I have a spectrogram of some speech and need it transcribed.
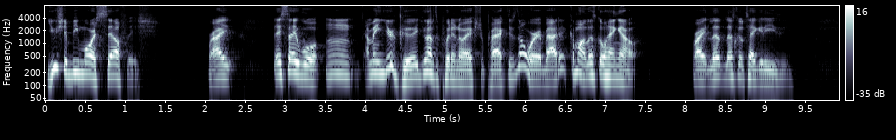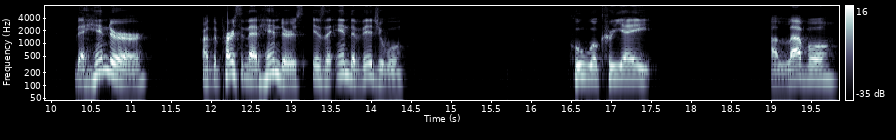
You should be more selfish, right? They say, well, mm, I mean, you're good. You don't have to put in no extra practice. Don't worry about it. Come on, let's go hang out, right? Let, let's go take it easy. The hinderer or the person that hinders is an individual who will create a level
